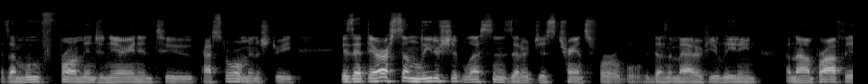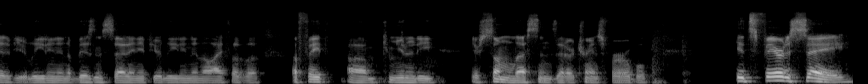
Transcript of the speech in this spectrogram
as I moved from engineering into pastoral ministry is that there are some leadership lessons that are just transferable. It doesn't matter if you're leading a nonprofit, if you're leading in a business setting, if you're leading in the life of a, a faith um, community, there's some lessons that are transferable it's fair to say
